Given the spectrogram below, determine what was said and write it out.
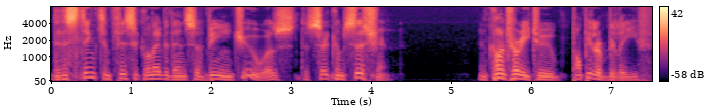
the distinct and physical evidence of being Jew was the circumcision. And contrary to popular belief,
